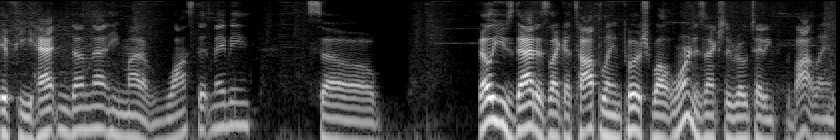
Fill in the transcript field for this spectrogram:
if he hadn't done that, he might have lost it, maybe. So they'll use that as like a top lane push while Ornn is actually rotating to the bot lane.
